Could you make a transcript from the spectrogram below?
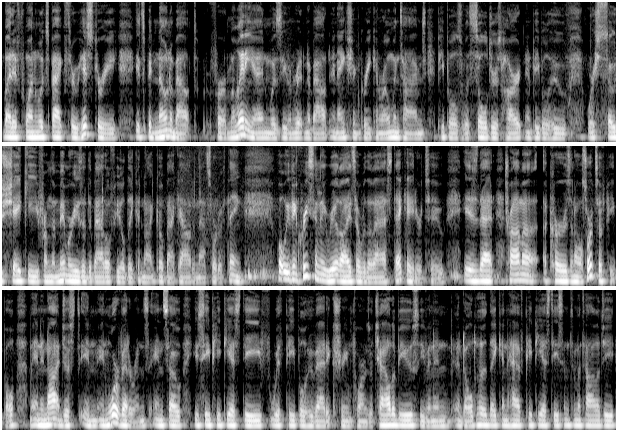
But if one looks back through history, it's been known about for millennia and was even written about in ancient Greek and Roman times. Peoples with soldier's heart and people who were so shaky from the memories of the battlefield they could not go back out and that sort of thing. What we've increasingly realized over the last decade or two is that trauma occurs in all sorts of people and not just in, in war veterans. And so you see PTSD with people who've had extreme forms of child abuse. Even in adulthood, they can have PTSD symptomatology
